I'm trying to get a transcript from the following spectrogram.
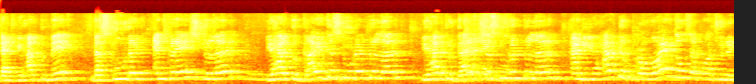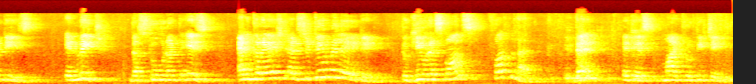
That you have to make the student encouraged to learn, you have to guide the student to learn, you have to direct the student to learn, and you have to provide those opportunities in which the student is encouraged and stimulated to give response for learning. Then it is micro teaching.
